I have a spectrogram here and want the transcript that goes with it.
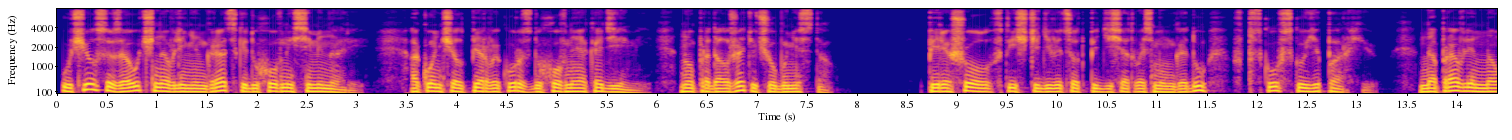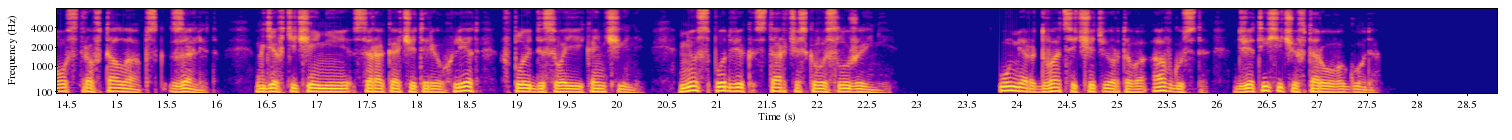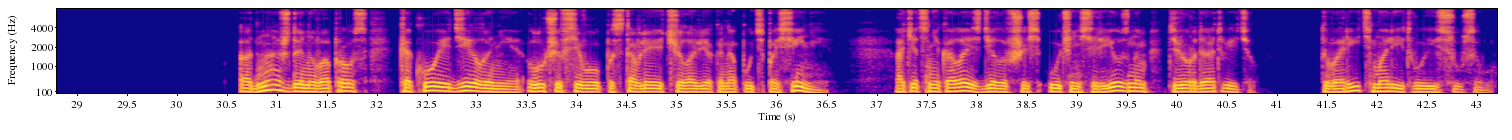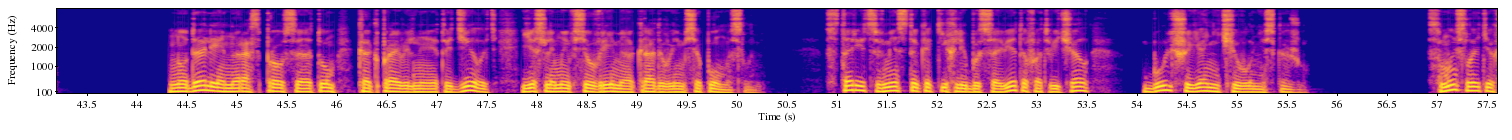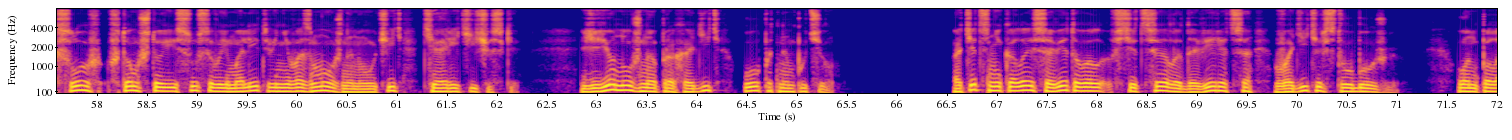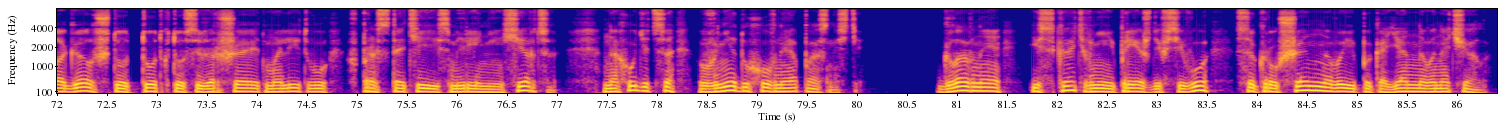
Учился заочно в Ленинградской духовной семинарии, окончил первый курс духовной академии, но продолжать учебу не стал. Перешел в 1958 году в Псковскую епархию направлен на остров Талапск, залит, где в течение 44 лет, вплоть до своей кончины, нес подвиг старческого служения. Умер 24 августа 2002 года. Однажды на вопрос, какое делание лучше всего поставляет человека на путь спасения, отец Николай, сделавшись очень серьезным, твердо ответил «Творить молитву Иисусову». Но далее на расспросы о том, как правильно это делать, если мы все время окрадываемся помыслами, старец вместо каких-либо советов отвечал «Больше я ничего не скажу». Смысл этих слов в том, что Иисусовой молитве невозможно научить теоретически. Ее нужно проходить опытным путем. Отец Николай советовал всецело довериться водительству Божию. Он полагал, что тот, кто совершает молитву в простоте и смирении сердца, находится вне духовной опасности. Главное — искать в ней прежде всего сокрушенного и покаянного начала.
